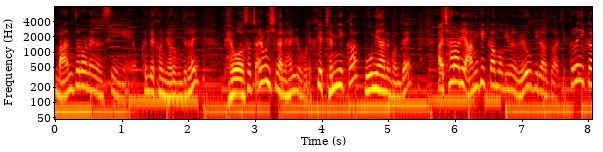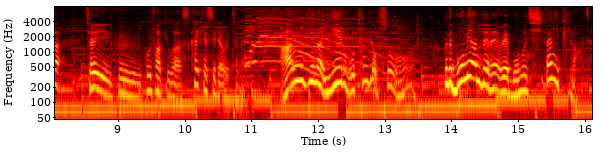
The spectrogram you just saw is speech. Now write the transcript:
만들어내는 스윙이에요. 근데 그건 여러분들이 배워서 짧은 시간에 하려고 그래. 그게 됩니까? 몸이 하는 건데. 아 차라리 암기 까먹이면 외우기라도 하지. 그러니까 저희 그 골프 학교가 스카이캐슬이라고 했잖아요. 암기나 이해를 못한 게 없어. 근데 몸이 안 되네. 왜? 몸은 시간이 필요하거든.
